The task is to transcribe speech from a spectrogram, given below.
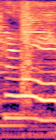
sure.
